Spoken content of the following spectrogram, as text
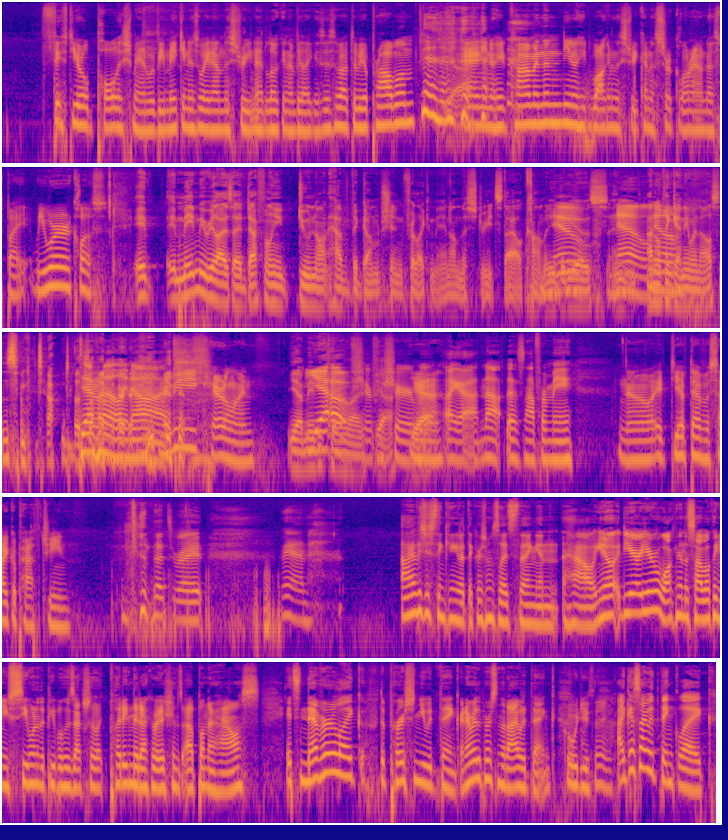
fifty-year-old Polish man would be making his way down the street, and I'd look and I'd be like, "Is this about to be a problem?" Yeah. and you know, he'd come, and then you know, he'd walk into the street, kind of circle around us, but we were close. It it made me realize I definitely do not have the gumption for like man on the street style comedy No, videos. and no, I don't think anyone else in Simple Town does. Definitely either. not. Maybe Caroline. Yeah, maybe yeah, Caroline. oh, sure, for yeah. sure. Yeah. But, uh, yeah, not that's not for me. No, it, you have to have a psychopath gene. That's right. Man, I was just thinking about the Christmas lights thing and how, you know, do you, are you ever walking on the sidewalk and you see one of the people who's actually like putting the decorations up on their house? It's never like the person you would think, or never the person that I would think. Who would you think? I guess I would think like,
